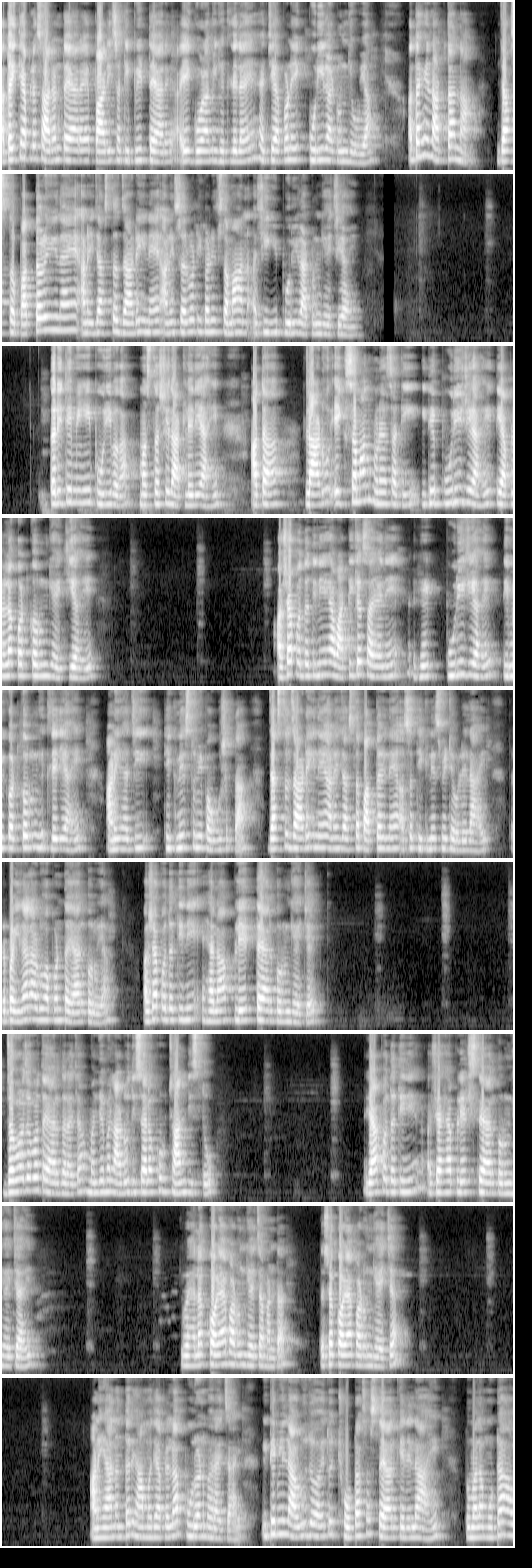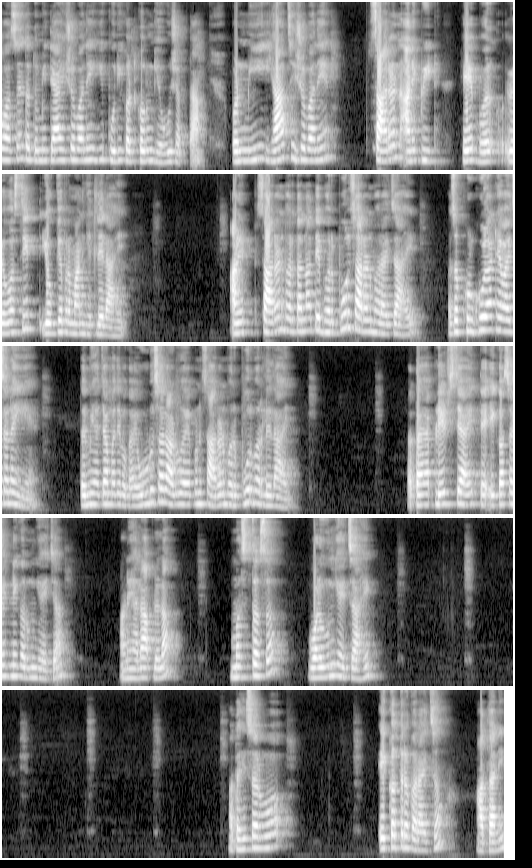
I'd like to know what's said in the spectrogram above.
आता इथे आपलं सारण तयार आहे पारीसाठी पीठ तयार आहे. एक गोळा मी घेतलेला आहे ह्याची आपण एक पुरी लाटून घेऊया. आता हे लाटताना जास्त पातळही नाही आणि जास्त जाडही नाही आणि सर्व ठिकाणी समान अशी ही पुरी लाटून घ्यायची आहे. तर इथे मी ही पुरी बघा मस्त अशी लाटलेली आहे. आता लाडू एकसमान होण्यासाठी इथे पुरी जी आहे ती आपल्याला कट करून घ्यायची आहे. अशा पद्धतीने ह्या वाटीच्या साह्याने हे पुरी जी आहे ती मी कट करून घेतलेली आहे. आणि ह्याची थिकनेस तुम्ही पाहू शकता. जास्त जाडही नाही आणि जास्त पातळही नाही असं थिकनेस मी ठेवलेलं आहे. तर पहिला लाडू आपण तयार करूया. अशा पद्धतीने ह्याला प्लेट तयार करून घ्यायचे आहेत जवळजवळ तयार करायचा. म्हणजे मग लाडू दिसायला खूप छान दिसतो. या पद्धतीने अशा ह्या प्लेट्स तयार करून घ्यायच्या आहेत. किंवा ह्याला कळ्या पाडून घ्यायच्या म्हणतात. तशा कळ्या पाडून घ्यायच्या. आणि ह्यानंतर ह्यामध्ये आपल्याला पुरण भरायचं आहे. इथे मी लाडू जो आहे तो छोटासाच तयार केलेला आहे. तुम्हाला मोठा हवा असेल तर तुम्ही त्या हिशोबाने ही पुरी कट करून घेऊ शकता. पण मी ह्याच हिशोबाने सारण आणि पीठ हे भर व्यवस्थित योग्य प्रमाण घेतलेलं आहे. आणि सारण भरताना ते भरपूर सारण भरायचं आहे. असं खुळखुळा ठेवायचा नाही आहे तर मी ह्याच्यामध्ये बघा एवढूसा लाडू आहे पण सारण भरपूर भरलेलं आहे. आता ह्या प्लेट्स ज्या आहेत त्या एका साईडने करून घ्यायच्या. आणि ह्याला आपल्याला मस्त असं वळवून घ्यायचं आहे. आता हे सर्व एकत्र करायचं हाताने.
